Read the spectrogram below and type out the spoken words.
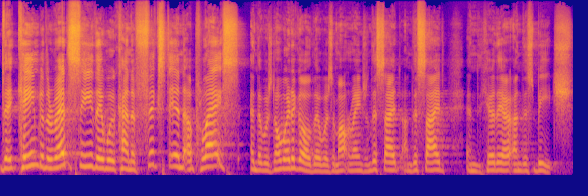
they came to the Red Sea. They were kind of fixed in a place, and there was nowhere to go. There was a mountain range on this side, on this side, and here they are on this beach.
